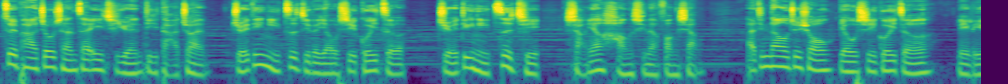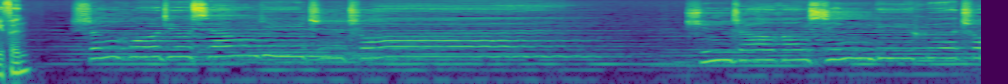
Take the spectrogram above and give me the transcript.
最怕纠缠在一起原地打转。决定你自己的游戏规则，决定你自己想要航行的方向。来听到这首《游戏规则》，李丽芬。生寻找航行的河川。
